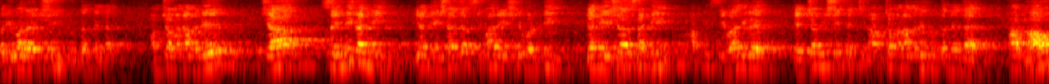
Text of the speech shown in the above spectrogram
परिवाराविषयी कृतज्ञता आमच्या मनामध्ये ज्या सैनिकांनी या देशाच्या सीमारेषेवरती या देशासाठी आपली सेवा दिली आहे त्यांच्याविषयी त्यांच्या आमच्या मनामध्ये कृतज्ञता आहे. हा भाव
